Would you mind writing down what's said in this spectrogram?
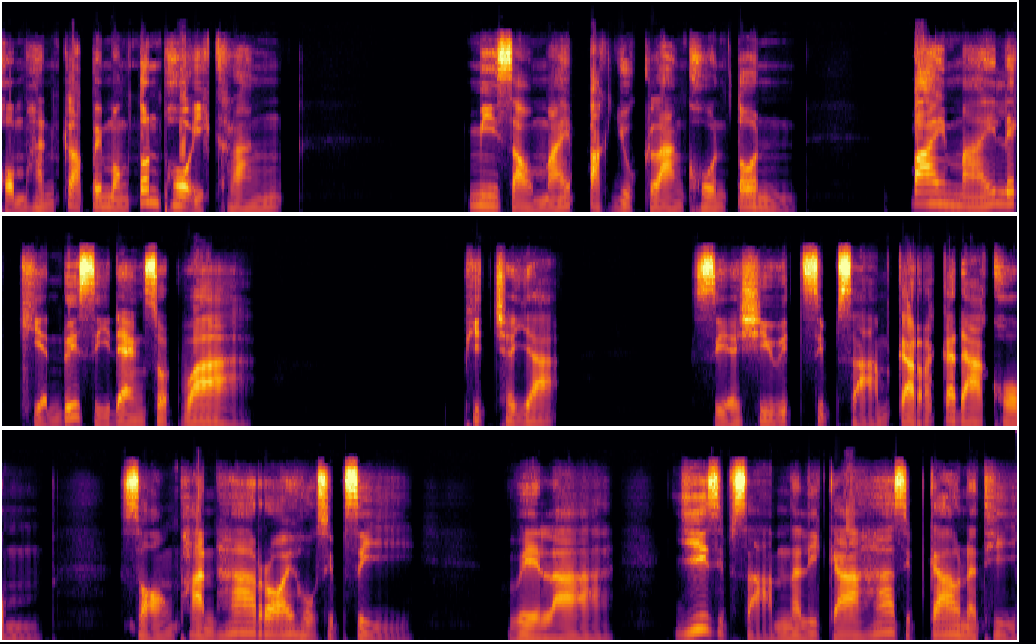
ผมหันกลับไปมองต้นโพอีกครั้ง มีเสาไม้ปักอยู่กลางโคนต้น ป้ายไม้เล็กเขียนด้วยสีแดงสดว่า พิชยะ เสียชีวิต 13 กรกฎาคม 2564 เวลา 23นาฬิกา59 นาที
